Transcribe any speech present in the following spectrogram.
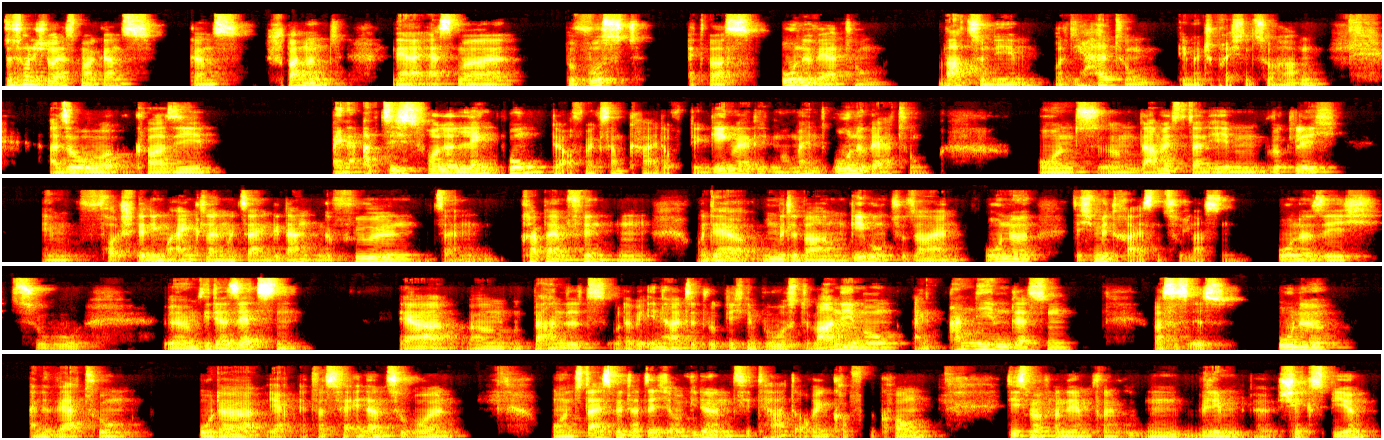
Das fand ich doch erstmal ganz, ganz spannend. Ja, erstmal bewusst etwas ohne Wertung wahrzunehmen oder die Haltung dementsprechend zu haben. Also quasi eine absichtsvolle Lenkung der Aufmerksamkeit auf den gegenwärtigen Moment ohne Wertung und ähm, damit dann eben wirklich im vollständigen Einklang mit seinen Gedanken, Gefühlen, mit seinem Körperempfinden und der unmittelbaren Umgebung zu sein, ohne sich mitreißen zu lassen, ohne sich zu äh, widersetzen, ja, ähm, und behandelt oder beinhaltet wirklich eine bewusste Wahrnehmung, ein Annehmen dessen, was es ist, ohne eine Wertung oder ja, etwas verändern zu wollen. Und da ist mir tatsächlich auch wieder ein Zitat auch in den Kopf gekommen, diesmal von dem, von dem guten William äh, Shakespeare.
